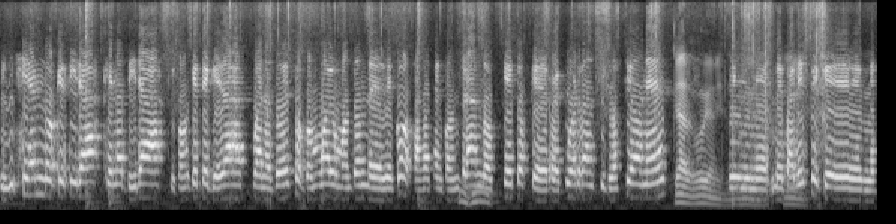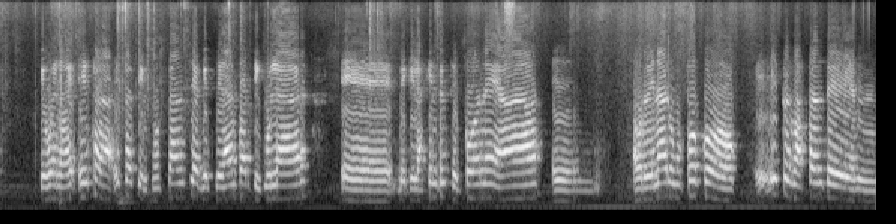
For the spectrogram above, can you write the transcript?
diciendo qué tirás, qué no tirás, y con qué te quedás. Bueno, todo eso conmueve un montón de, cosas. Vas encontrando objetos que recuerdan situaciones. Claro, obviamente. Eh, me, parece que, que, bueno, esa, esa circunstancia que se da en particular eh, de que la gente se pone a, eh, ordenar un poco, eh, esto es bastante mm,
